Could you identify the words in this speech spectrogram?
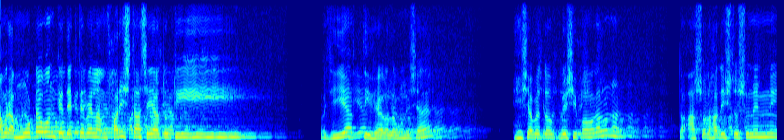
আমরা মোটা অঙ্কে দেখতে পেলাম ফরিস্তা আছে এতটি। জিয়াতি হয়ে গেল মনে সাহেব হিসাবে তো বেশি পাওয়া গেল না। তো আসল হাদিস তো শুনেননি।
